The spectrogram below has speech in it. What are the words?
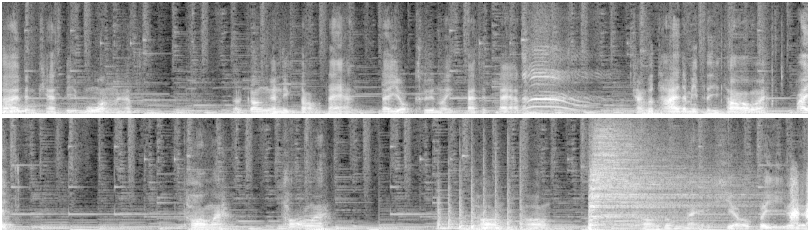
ได้เป็นแค่สีม่วงนะครับ แล้วก็เงินอีก2แสนได้หยกคืนมาอีก88นะครั้งสุดท้ายจะมีสีทองออกไหมไป ทองมาทองมาทองทองทองตรงไหนเขียวปรีไปเลย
